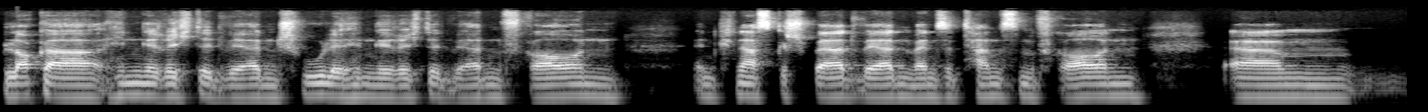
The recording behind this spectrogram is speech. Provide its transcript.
Blocker hingerichtet werden, Schwule hingerichtet werden, Frauen in Knast gesperrt werden, wenn sie tanzen, Frauen ähm,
